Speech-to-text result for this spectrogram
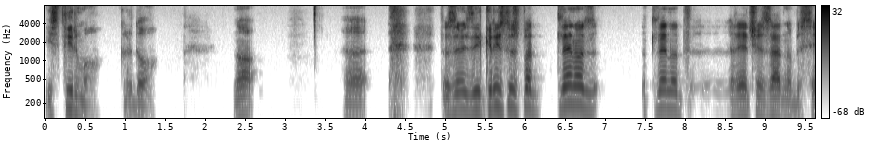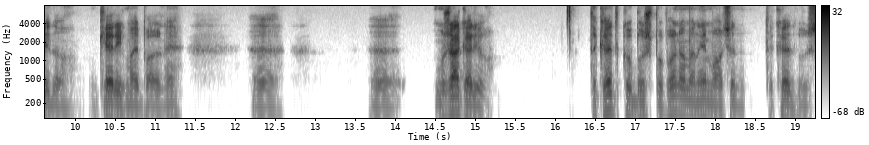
iztirmo krdo. No, uh, to se mi zdi, Kristus pa tlenot reče zadnjo besedo, ker jih maj pol, ne. Uh, uh, možakarju, takrat, ko boš popolnoma nemočen, takrat boš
